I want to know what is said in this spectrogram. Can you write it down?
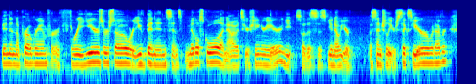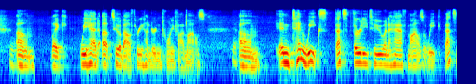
been in the program for three years or so, or you've been in since middle school and now it's your senior year, you, so this is you know your essentially your sixth year or whatever, mm-hmm. um, like we had up to about 325 miles. Yeah. Um, in 10 weeks, that's 32 and a half miles a week. That's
